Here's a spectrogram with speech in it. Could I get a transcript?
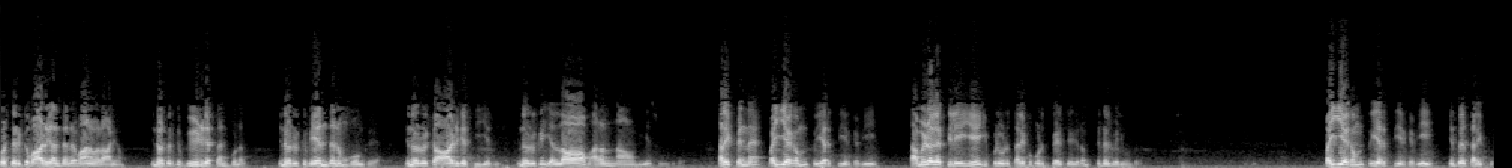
ஒருத்தருக்கு வாழ்க அந்த மாணவர் ஆணையம் இன்னொருத்தருக்கு வீழ்க தன்புணர். இன்னொருக்கு வேந்தனும் ஓங்குக. இன்னொருக்கு ஆழ்க தீயது. இன்னொருக்கு எல்லாம் அரண் நாமிய சூழ்க. தலைப்பென்ன? வையகம் துயர் தீர்கவி. தமிழகத்திலேயே இப்படி ஒரு தலைப்பு கொடுத்து பேசுகிறோம் திருநெல்வேலி ஒன்று. வையகம் துயர் தீர்கவி என்பது தலைப்பு.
